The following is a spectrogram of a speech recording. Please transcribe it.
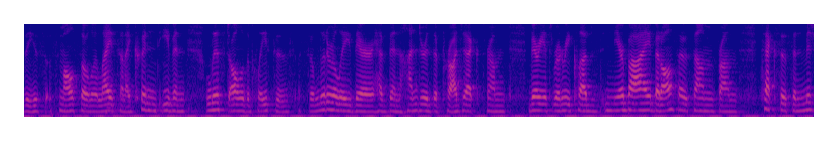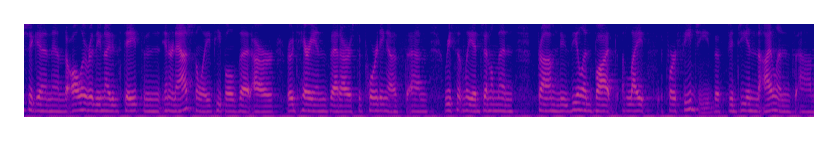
these small solar lights, and I couldn't even list all of the places. So, literally, there have been hundreds of projects from various Rotary clubs nearby, but also some from Texas and Michigan and all over the United States and internationally, people that are Rotarians that are supporting us. Um, recently, a gentleman from New Zealand bought lights for Fiji. The Fijian islands, um,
